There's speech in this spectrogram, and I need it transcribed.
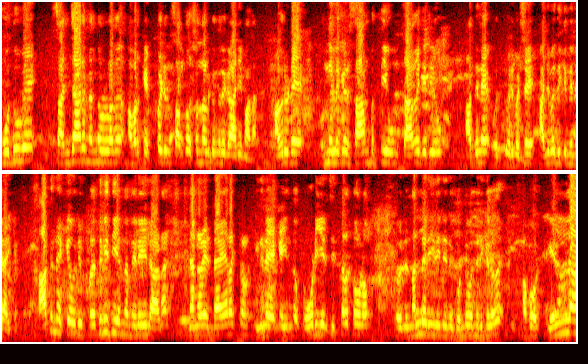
പൊതുവെ സഞ്ചാരം എന്നുള്ളത് അവർക്ക് എപ്പോഴും സന്തോഷം നൽകുന്ന ഒരു കാര്യമാണ്. അവരുടെ ഒന്നില്ലെങ്കിൽ സാമ്പത്തികവും സാഹചര്യവും അതിനെ ഒരു- ഒരുപക്ഷെ അനുവദിക്കുന്നില്ലായിരിക്കും. അതിനൊക്കെ ഒരു പ്രതിവിധി എന്ന നിലയിലാണ് ഞങ്ങളുടെ ഡയറക്ടർ ഇതിനെയൊക്കെ ഇന്ന് കോടിയിൽ ചിത്രത്തോളം ഒരു നല്ല രീതിയിൽ ഇത് കൊണ്ടുവന്നിരിക്കുന്നത്. അപ്പോൾ എല്ലാ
